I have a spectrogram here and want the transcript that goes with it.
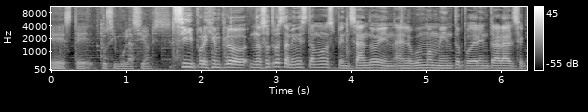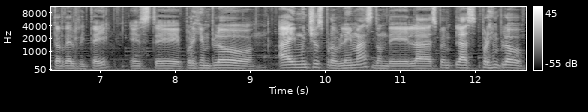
este, tus simulaciones. Sí, por ejemplo, nosotros también estamos pensando en, algún momento poder entrar al sector del retail. Este, por ejemplo, hay muchos problemas donde las, las, por ejemplo,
